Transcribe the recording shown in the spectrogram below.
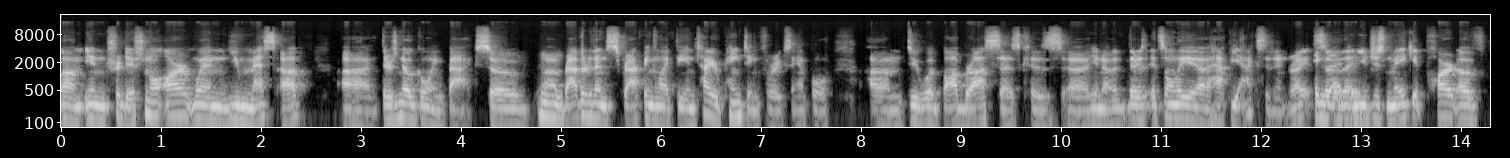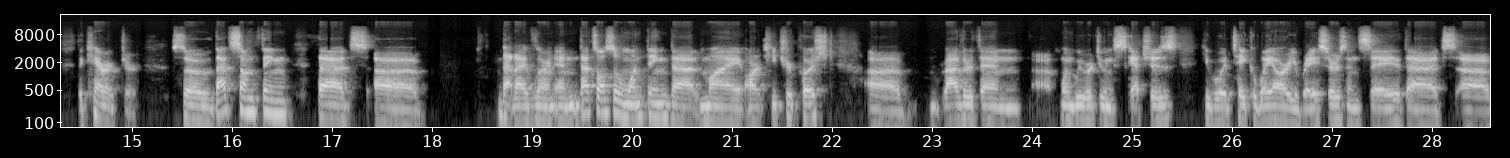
um, in traditional art when you mess up uh, there's no going back so uh, mm-hmm. rather than scrapping like the entire painting for example um, do what bob ross says because uh, you know there's it's only a happy accident right exactly. so then you just make it part of the character so that's something that uh, that i've learned and that's also one thing that my art teacher pushed uh, rather than uh, when we were doing sketches, he would take away our erasers and say that uh,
